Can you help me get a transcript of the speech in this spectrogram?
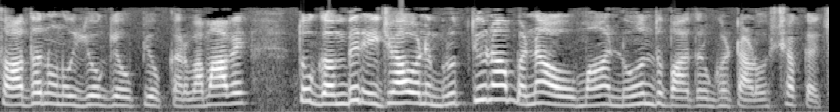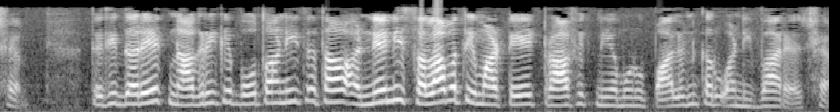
સાધનોનો યોગ્ય ઉપયોગ કરવામાં આવે તો ગંભીર ઇજાઓ અને મૃત્યુના બનાવોમાં નોંધપાત્ર ઘટાડો શક્ય છે. તેથી દરેક નાગરિકે પોતાની તથા અન્યની સલામતી માટે ટ્રાફિક નિયમોનું પાલન કરવું અનિવાર્ય છે.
